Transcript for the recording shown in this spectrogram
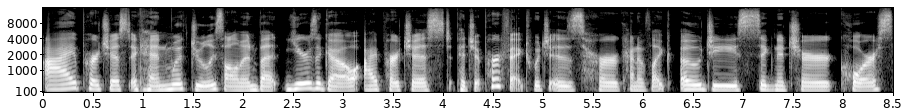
I purchased again with Julie Solomon, but years ago, I purchased Pitch It Perfect, which is her kind of like OG signature course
